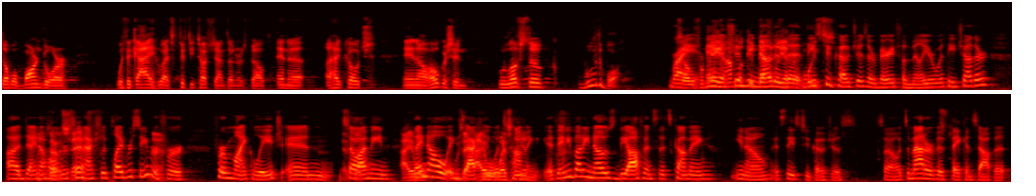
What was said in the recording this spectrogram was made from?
double barn door with a guy who has 50 touchdowns under his belt and a, a head coach in uh, Holgorsen who loves to move the ball. Right. for me, and it I'm should be looking noted definitely at the that these two coaches are very familiar with each other. Uh, Dana Well, he was on the Holgorsen actually played receiver Yeah. for for Mike Leach, and so it. I mean Iowa- they know exactly what's Wesleyan? coming. If anybody knows the offense that's coming, you know it's these two coaches. So it's a matter of if they can stop it.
